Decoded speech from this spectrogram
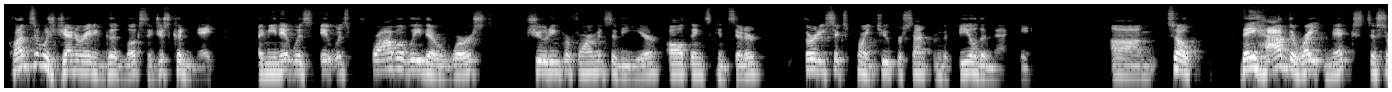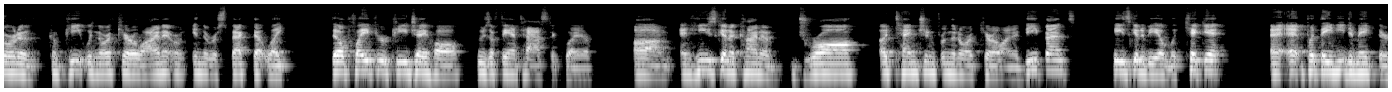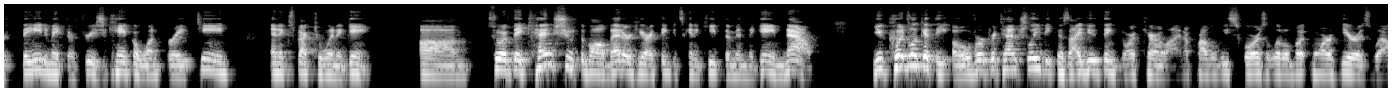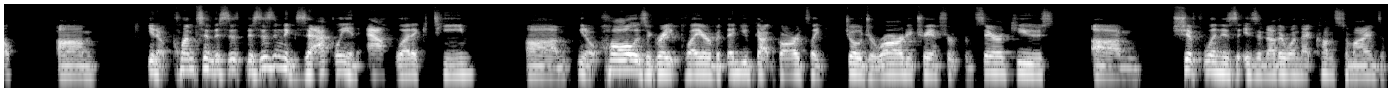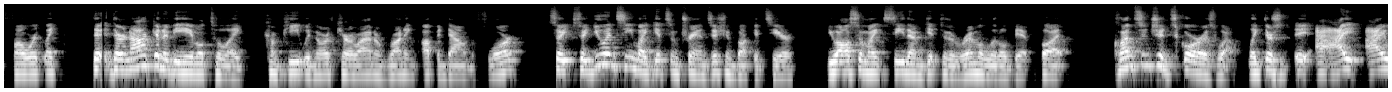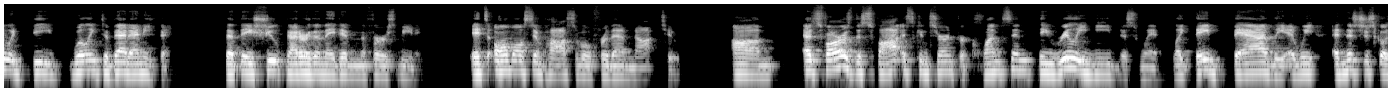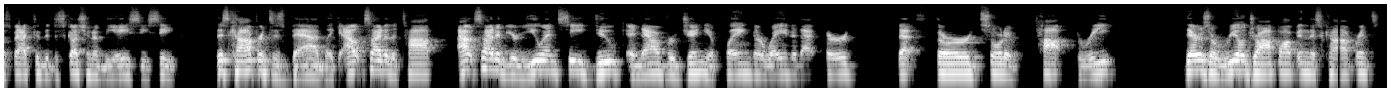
Clemson was generating good looks, they just couldn't make them. I mean, it was it was probably their worst shooting performance of the year, all things considered. 36.2% from the field in that game. Um, so they have the right mix to sort of compete with North Carolina in the respect that like they'll play through PJ Hall, who's a fantastic player. Um, and he's going to kind of draw attention from the North Carolina defense. He's going to be able to kick it but they need to make their they need to make their threes. You can't go one for 18 and expect to win a game. Um, so if they can shoot the ball better here, I think it's going to keep them in the game. Now, you could look at the over potentially because I do think North Carolina probably scores a little bit more here as well. Um, you know, Clemson, this is this isn't exactly an athletic team. Um, you know, Hall is a great player, but then you've got guards like Joe Girard who transferred from Syracuse. Um, Schieffelin is is another one that comes to mind as a forward. Like they're not going to be able to like compete with North Carolina running up and down the floor. So so UNC might get some transition buckets here. You also might see them get to the rim a little bit, but Clemson should score as well. Like there's eh, I I would be willing to bet anything that they shoot better than they did in the first meeting. It's almost impossible for them not to. Um, as far as the spot is concerned for Clemson, they really need this win. Like they badly, and we, and this just goes back to the discussion of the ACC this conference is bad. Like outside of the top, outside of your UNC, Duke, and now Virginia playing their way into that third, that third sort of top three, there's a real drop off in this conference.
